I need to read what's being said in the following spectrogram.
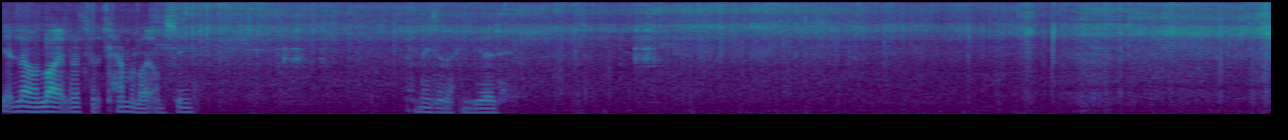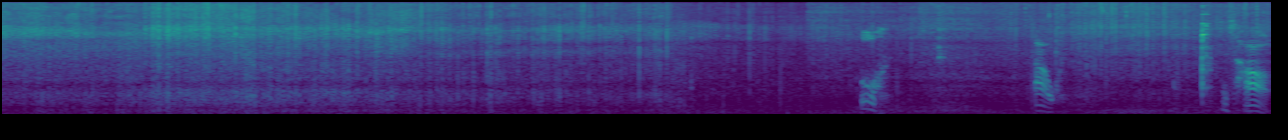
Getting low on light, I'm going to have to put the camera light on soon. And these are looking good. Oh, ow, it's hot.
